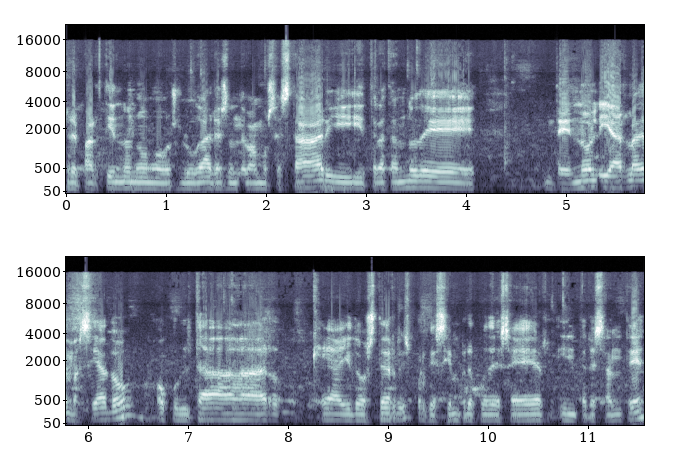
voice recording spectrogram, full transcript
repartiéndonos lugares donde vamos a estar y tratando de, de no liarla demasiado, ocultar que hay dos terris, porque siempre puede ser interesante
